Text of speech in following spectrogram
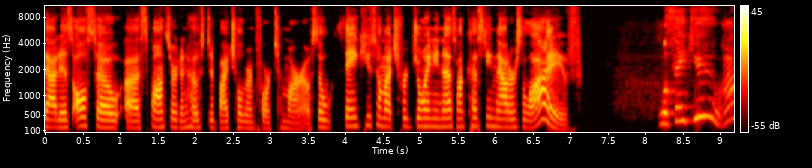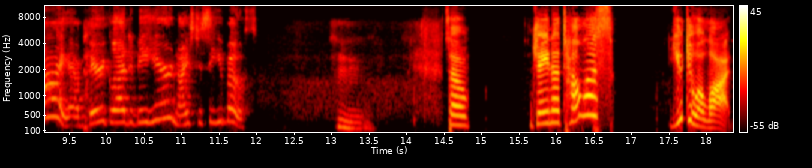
That is also uh, sponsored and hosted by Children for Tomorrow. So thank you so much for joining us on Custody Matters Live. Well, thank you. Hi, I'm very glad to be here. Nice to see you both. Hmm. So, Jana, tell us. You do a lot,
